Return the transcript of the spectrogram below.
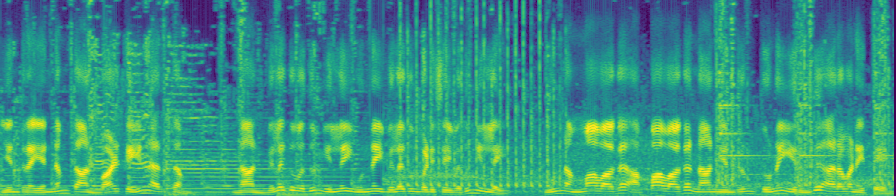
என்ற எண்ணம் தான் வாழ்க்கையின் அர்த்தம். நான் விலகுவதும் இல்லை உன்னை விலகும்படி செய்வதும் இல்லை. உன் அம்மாவாக அப்பாவாக நான் என்றும் துணை இருந்து அரவணைத்தேன்.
